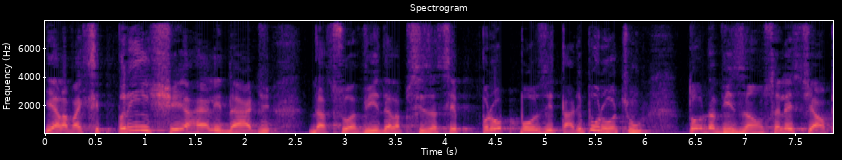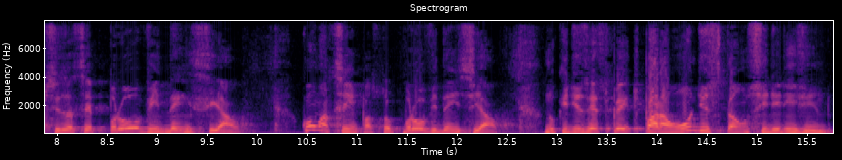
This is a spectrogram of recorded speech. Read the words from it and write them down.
e ela vai se preencher a realidade da sua vida, ela precisa ser propositada. E por último, toda visão celestial precisa ser providencial. Como assim, pastor? Providencial. No que diz respeito para onde estão se dirigindo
